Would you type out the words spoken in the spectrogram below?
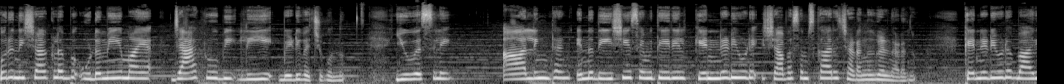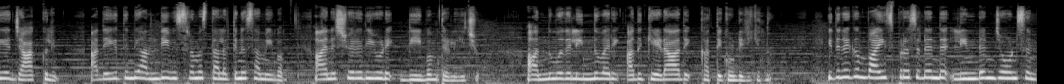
ഒരു നിശാ ക്ലബ്ബ് ഉടമയുമായ ജാക്ക് റൂബി ലീയെ വെടിവെച്ചു കൊന്നു യു എസിലെ ആർലിംഗ്ടൺ എന്ന ദേശീയ സെമിത്തേരിയിൽ കെന്നഡിയുടെ ശവസംസ്കാര ചടങ്ങുകൾ നടന്നു. കെന്നഡിയുടെ ഭാര്യ ജാക്കുലിൻ അദ്ദേഹത്തിന്റെ അന്ത്യവിശ്രമ സ്ഥലത്തിന് സമീപം അനശ്വരതയുടെ ദീപം തെളിയിച്ചു. അന്നു മുതൽ ഇന്നുവരെ അത് കെടാതെ കത്തിക്കൊണ്ടിരിക്കുന്നു. ഇതിനകം vice president Lyndon Johnson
